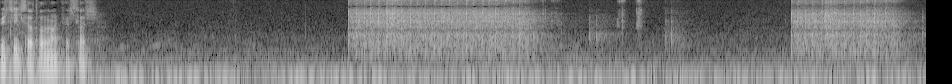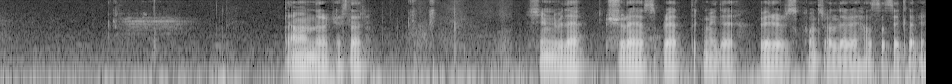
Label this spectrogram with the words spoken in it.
Üç x atalım arkadaşlar. Tamamdır arkadaşlar. Şimdi bir de şuraya sprey attık mıydı veriyoruz kontrolleri, hassasiyetleri.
